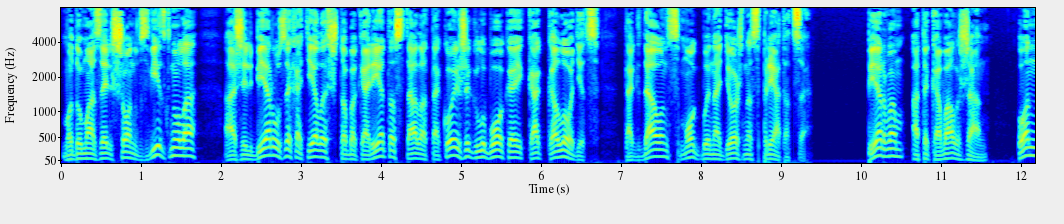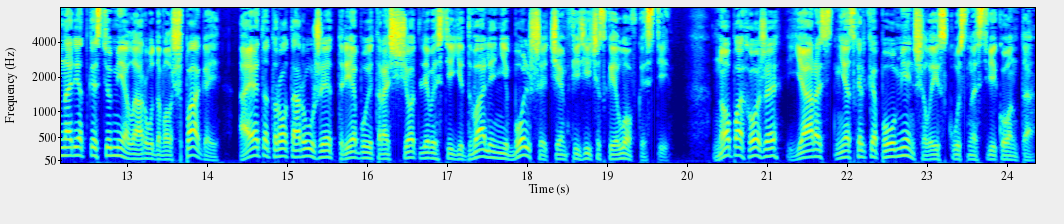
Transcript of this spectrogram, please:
Мадемуазель Шон взвизгнула, а Жильберу захотелось, чтобы карета стала такой же глубокой, как колодец. Тогда он смог бы надежно спрятаться. Первым атаковал Жан. Он на редкость умело орудовал шпагой, а этот род оружия требует расчетливости едва ли не больше, чем физической ловкости. Но, похоже, ярость несколько поуменьшила искусность Виконта.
